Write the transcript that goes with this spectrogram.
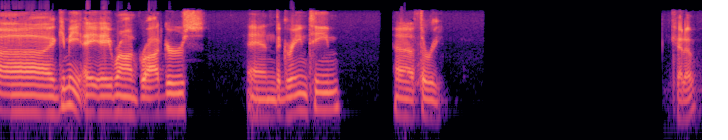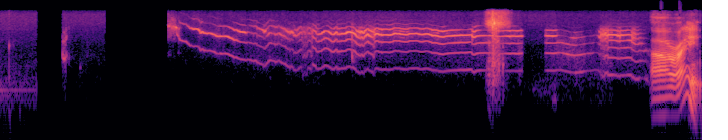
Uh, give me AA Ron Rodgers and the green team. Uh, three. Keto. All right.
